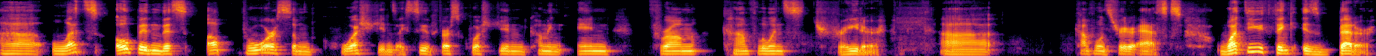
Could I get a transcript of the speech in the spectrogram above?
uh, let's open this up for some questions. I see the first question coming in from Confluence Trader. Uh, Confluence Trader asks, what do you think is better,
